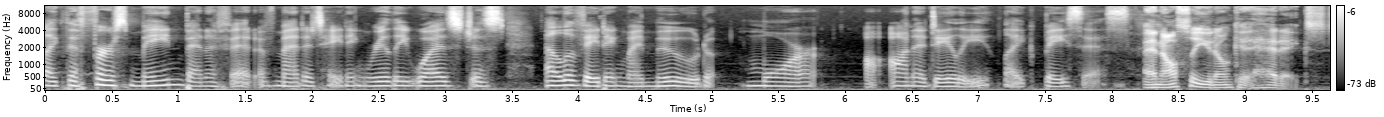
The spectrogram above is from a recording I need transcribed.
like the first main benefit of meditating really was just elevating my mood more on a daily like basis. And also, you don't get headaches.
